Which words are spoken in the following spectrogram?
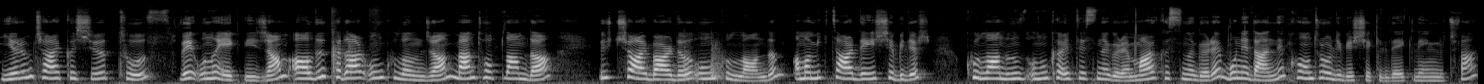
Yarım çay kaşığı tuz ve unu ekleyeceğim. Aldığı kadar un kullanacağım. Ben toplamda 3 çay bardağı un kullandım ama miktar değişebilir. Kullandığınız unun kalitesine göre, markasına göre bu nedenle kontrollü bir şekilde ekleyin lütfen.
